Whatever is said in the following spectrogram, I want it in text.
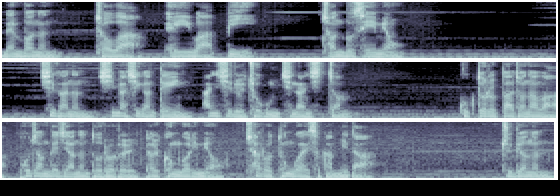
멤버는 저와 A와 B 전부 3명. 시간은 심야 시간대인 1시를 조금 지난 시점. 국도를 빠져나와 포장되지 않은 도로를 덜컹거리며 차로 통과해서 갑니다. 주변은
